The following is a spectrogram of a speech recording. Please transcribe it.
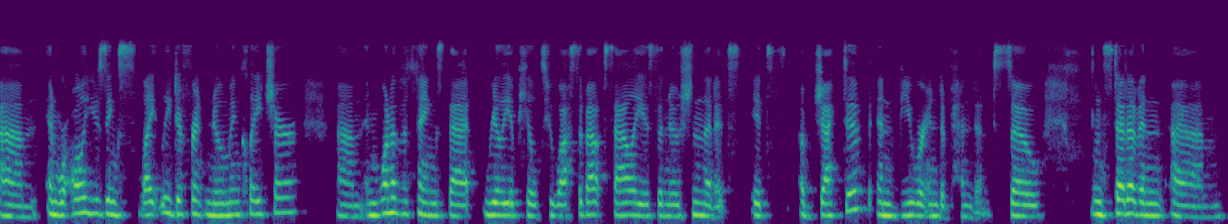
um, and we're all using slightly different nomenclature. Um, and one of the things that really appealed to us about SALI is the notion that it's it's objective and viewer independent. So instead of an um,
